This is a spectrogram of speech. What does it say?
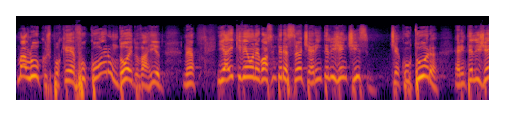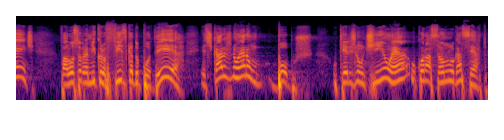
malucos, porque Foucault era um doido varrido, né? E aí que vem um negócio interessante, era inteligentíssimo, tinha cultura, era inteligente, falou sobre a microfísica do poder. Esses caras não eram bobos. O que eles não tinham é o coração no lugar certo.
